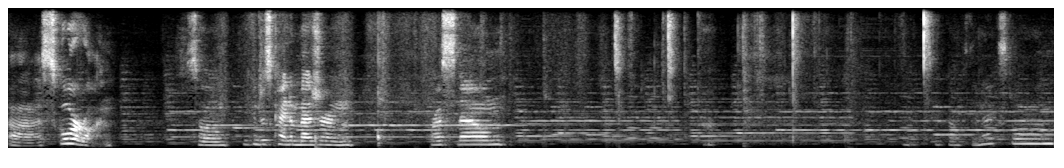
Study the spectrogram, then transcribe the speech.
uh, score on. So you can just kind of measure and press down. Take off the next one.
